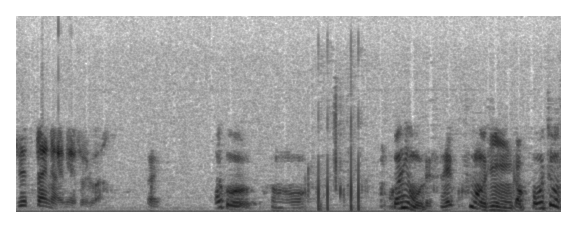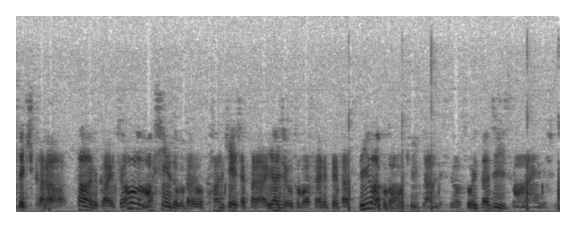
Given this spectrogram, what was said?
絶対ないね、それは。あと、その、他にもですね、複数の議員が傍聴席から田辺会長の、まあ、親族だとか関係者からヤジを飛ばされてたっていうようなことも聞いたんですよ。そういった事実もないんでしょうか？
